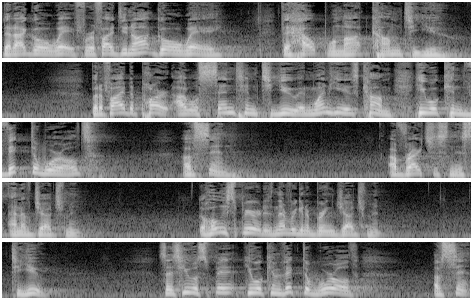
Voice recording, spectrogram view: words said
that I go away. For if I do not go away, the help will not come to you. But if I depart, I will send him to you. And when he is come, he will convict the world of sin, of righteousness, and of judgment. The Holy Spirit is never going to bring judgment to you. It says he will, spit, he will convict the world of sin,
